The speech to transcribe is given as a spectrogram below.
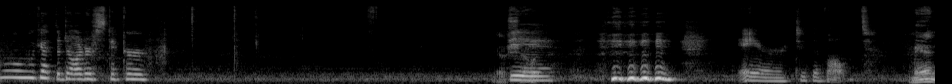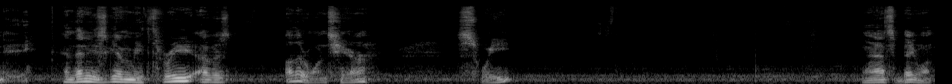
Oh, we got the daughter sticker. Yeah. Heir to the vault. Mandy. And then he's given me three of his other ones here. Sweet. That's a big one.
